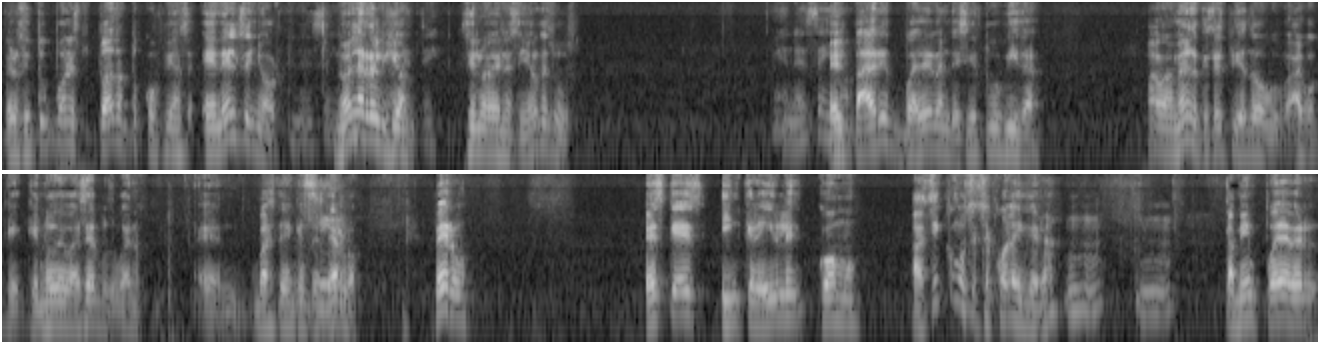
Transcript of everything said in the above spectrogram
Pero si tú pones toda tu confianza en el Señor, no en la religión, sino en el Señor Jesús, el, Padre puede bendecir tu vida. Ah, a menos que estés pidiendo algo que, no deba hacer, pues bueno, eh, vas a tener que entenderlo. Pero es que es increíble cómo, así como se secó la higuera, también puede haber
